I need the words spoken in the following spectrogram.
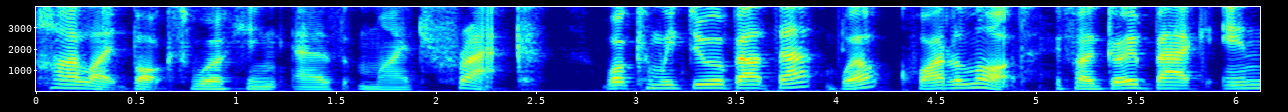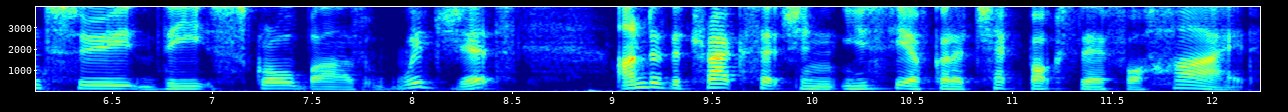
highlight box working as my track. What can we do about that? Well, quite a lot. If I go back into the scroll bars widget, under the track section, you see I've got a checkbox there for hide.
